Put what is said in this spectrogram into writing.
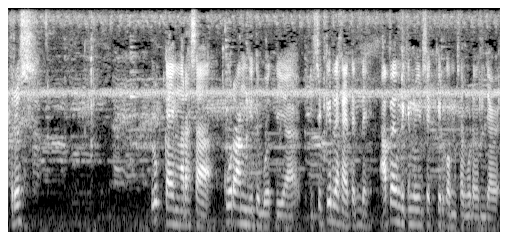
terus lu kayak ngerasa kurang gitu buat dia insecure deh kayak tadi deh apa yang bikin lu insecure kalau misalnya mau deketin cewek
